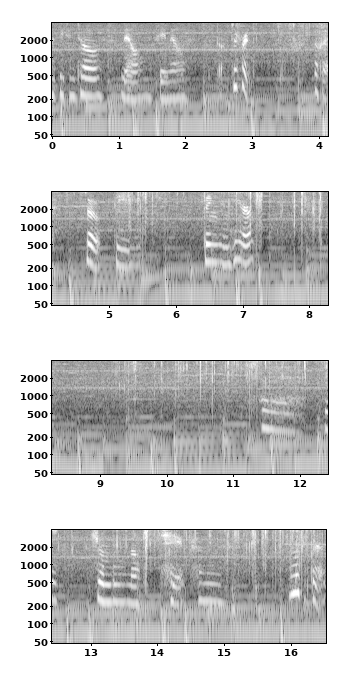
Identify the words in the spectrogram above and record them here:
as you can tell, male and female both different. Okay, so the thing in here uh, it's a jumbo amount of tape. I mean, look at that.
